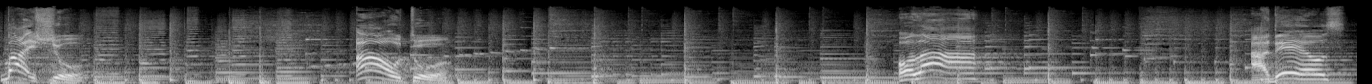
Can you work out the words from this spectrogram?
baixo, alto. Olá! Adeus!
